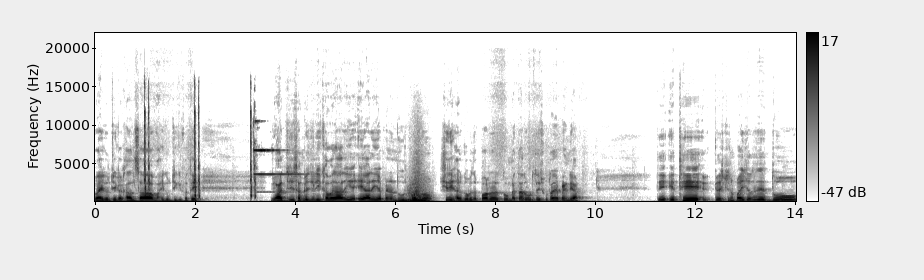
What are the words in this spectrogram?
ਵਾਹਿਗੁਰੂ ਜੀ ਕਾ ਖਾਲਸਾ, ਵਾਹਿਗੁਰੂ ਜੀ ਕੀ ਫਤਿਹ। ਅੱਜ ਦੀ ਸੰਗਤ ਜਿਹੜੀ ਖਬਰ ਆ ਰਹੀ ਹੈ, ਇਹ ਆ ਰਹੀ ਹੈ ਪਿੰਡ ਨੂਰਪੁਰ ਤੋਂ, ਸ਼੍ਰੀ ਹਰਗੋਬਿੰਦਪੁਰ ਤੋਂ ਮਹਿਤਾ ਰੋਡ ਤੇ ਛੋਟਾ ਜਿਹਾ ਪਿੰਡ ਆ। ਤੇ ਇੱਥੇ ਕ੍ਰਿਸਚਨ ਭਾਈਚਾਰੇ ਦੇ ਦੋ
